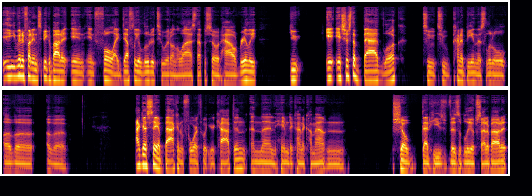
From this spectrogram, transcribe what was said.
even if I didn't speak about it in in full, I definitely alluded to it on the last episode. How really you it, it's just a bad look to to kind of be in this little of a of a I guess say a back and forth with your captain, and then him to kind of come out and show that he's visibly upset about it.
